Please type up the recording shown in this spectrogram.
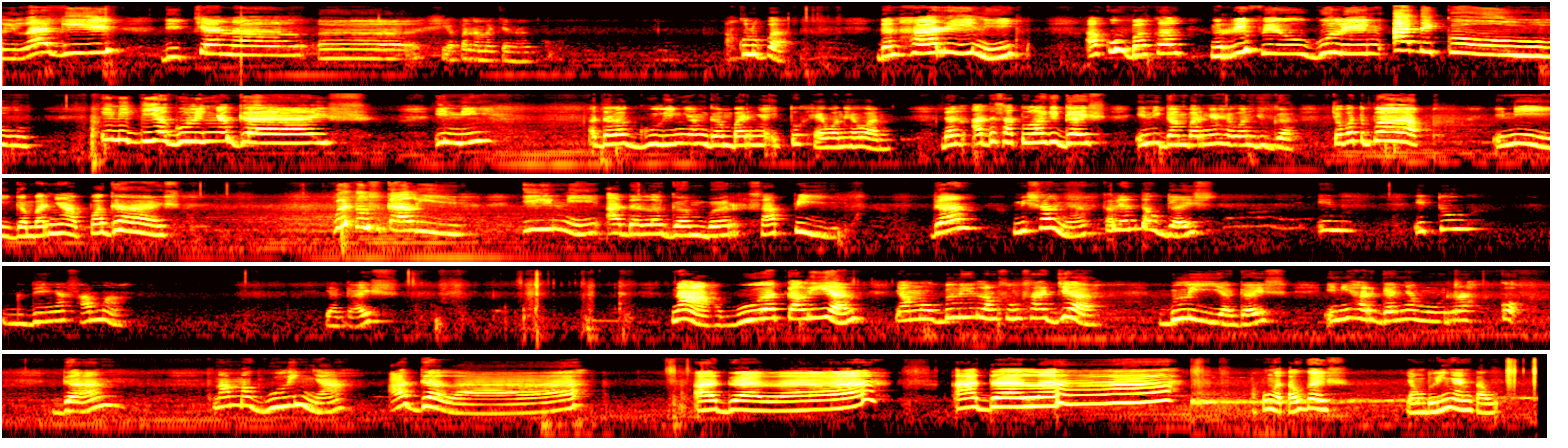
kembali lagi di channel eh siapa nama channelku? Aku lupa. Dan hari ini aku bakal nge-review guling adikku. Ini dia gulingnya, guys. Ini adalah guling yang gambarnya itu hewan-hewan. Dan ada satu lagi, guys. Ini gambarnya hewan juga. Coba tebak. Ini gambarnya apa, guys? Betul sekali. Ini adalah gambar sapi. Dan misalnya kalian tahu, guys, ini itu gedenya sama. Ya, guys. Nah, buat kalian yang mau beli langsung saja beli ya guys. Ini harganya murah kok. Dan nama gulingnya adalah adalah adalah aku nggak tahu guys. Yang belinya yang tahu.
